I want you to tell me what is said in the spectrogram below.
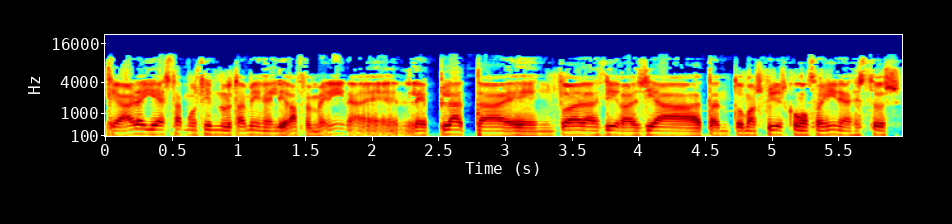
que ahora ya estamos viendo también en Liga Femenina, en Le Plata, en todas las ligas ya, tanto masculinas como femeninas, estos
